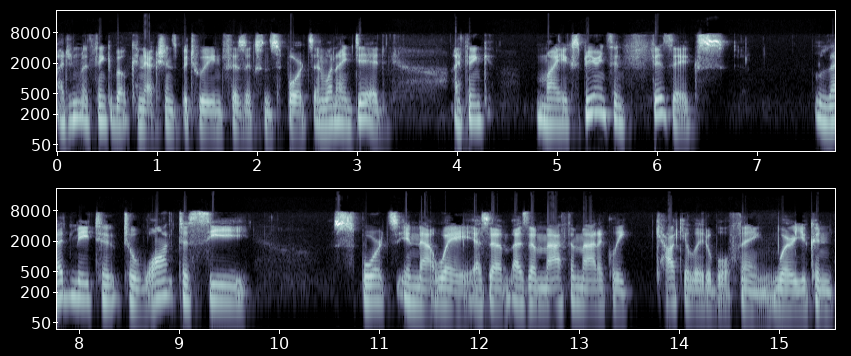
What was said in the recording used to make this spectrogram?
I didn't really think about connections between physics and sports, and when I did, I think my experience in physics led me to to want to see sports in that way as a as a mathematically calculatable thing where you can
